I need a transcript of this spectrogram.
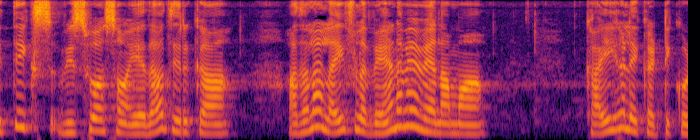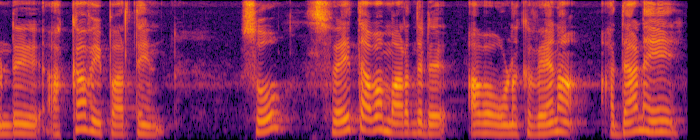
எத்திக்ஸ் விசுவாசம் ஏதாவது இருக்கா? அதெல்லாம் லைஃப்பில் வேணவே வேணாமா? கைகளை கட்டிக்கொண்டு அக்காவை பார்த்தேன். ஸோ ஸ்வேதாவை மறந்துடு. அவள் உனக்கு வேணாம் அதானே.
